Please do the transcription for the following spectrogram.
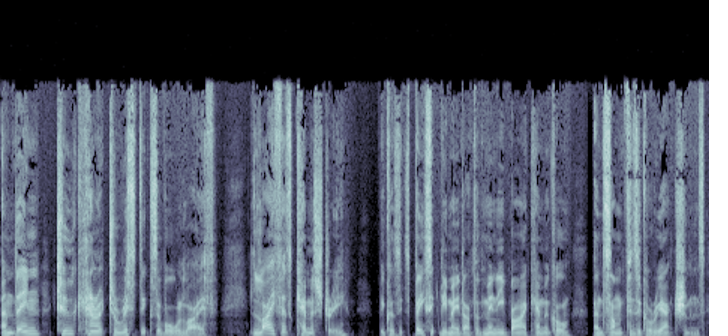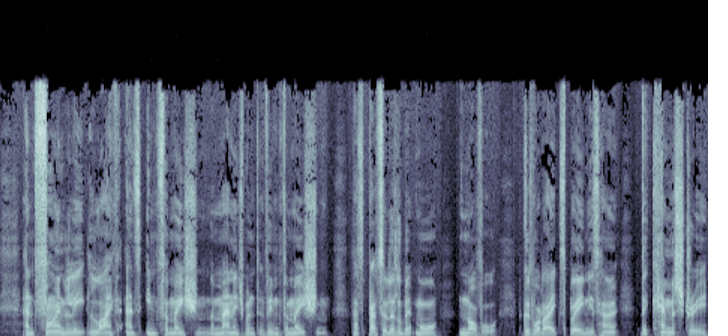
And then two characteristics of all life life as chemistry, because it's basically made up of many biochemical and some physical reactions. And finally, life as information, the management of information. That's perhaps a little bit more novel, because what I explain is how the chemistry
